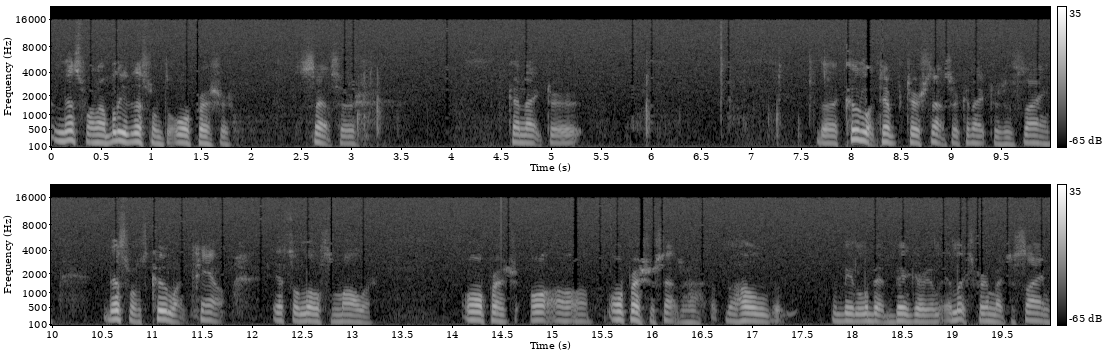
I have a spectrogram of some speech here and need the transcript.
And this one, I believe this one's oil pressure sensor connector the coolant temperature sensor connector is the same. This one's coolant temp. It's a little smaller. Oil pressure oil, uh, oil pressure sensor the hole would be a little bit bigger. It looks pretty much the same.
